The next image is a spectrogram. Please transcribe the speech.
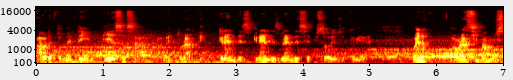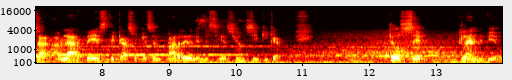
abre tu mente y empiezas a aventurarte en grandes, grandes, grandes episodios de tu vida. Bueno, ahora sí vamos a hablar de este caso que es el padre de la investigación psíquica. Joseph Glanville,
